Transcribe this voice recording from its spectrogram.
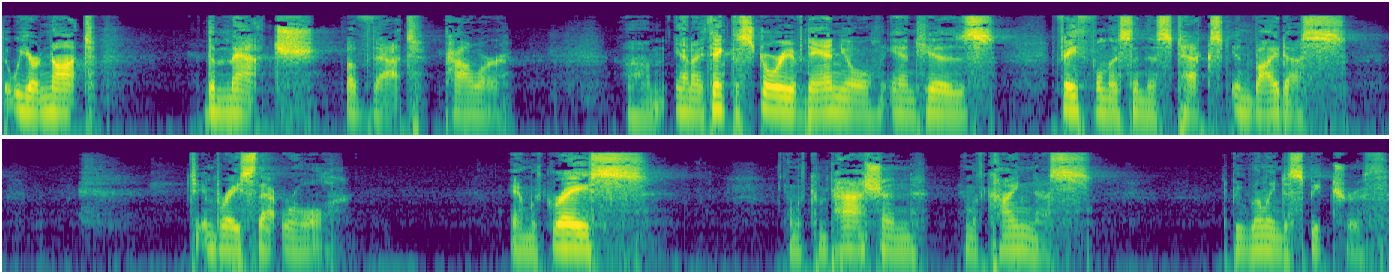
that we are not the match of that power. Um, and I think the story of Daniel and his faithfulness in this text invite us to embrace that role. And with grace, and with compassion, and with kindness, to be willing to speak truth,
